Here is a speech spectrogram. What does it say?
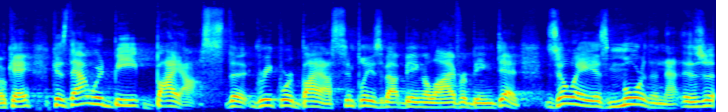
okay? Because that would be bios. The Greek word bios simply is about being alive or being dead. Zoe is more than that. There's a,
